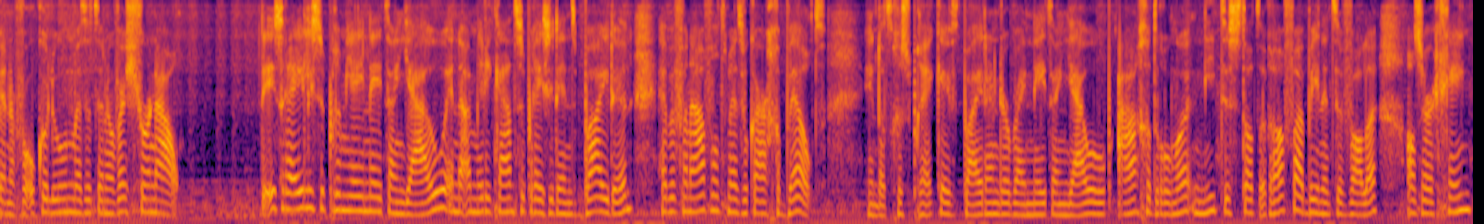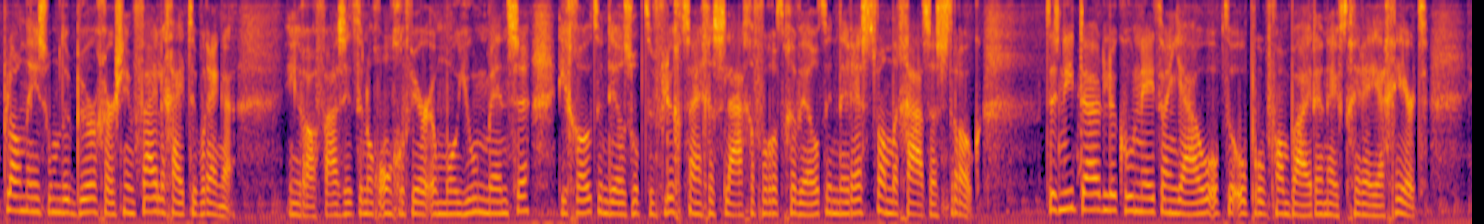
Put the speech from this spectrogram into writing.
Jennifer Okkeloen met het NOS Journaal. De Israëlische premier Netanyahu en de Amerikaanse president Biden hebben vanavond met elkaar gebeld. In dat gesprek heeft Biden er bij Netanyahu op aangedrongen niet de stad Rafah binnen te vallen... als er geen plan is om de burgers in veiligheid te brengen. In Rafah zitten nog ongeveer een miljoen mensen... die grotendeels op de vlucht zijn geslagen voor het geweld in de rest van de Gazastrook. Het is niet duidelijk hoe Netanyahu op de oproep van Biden heeft gereageerd.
